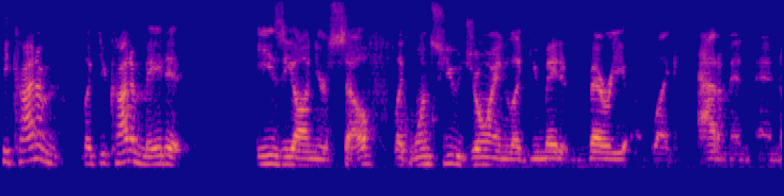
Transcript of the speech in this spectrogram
he kind of like you kind of made it easy on yourself. Like once you joined, like you made it very like adamant and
